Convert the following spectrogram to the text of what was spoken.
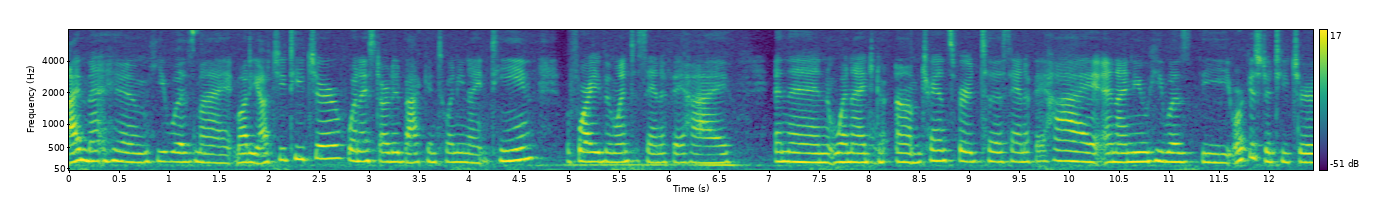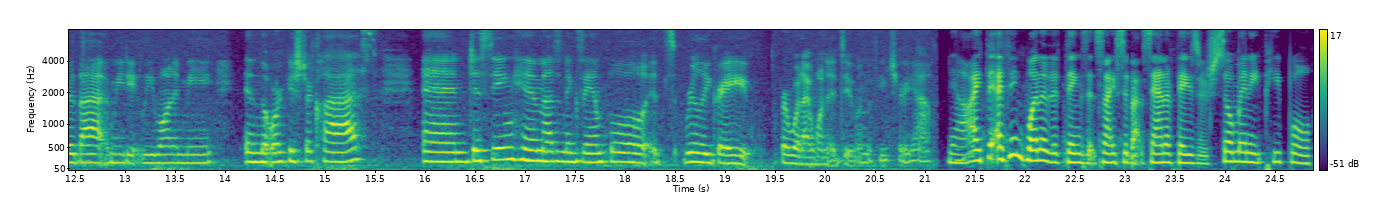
I met him, he was my mariachi teacher when I started back in 2019, before I even went to Santa Fe High. And then when I um, transferred to Santa Fe High and I knew he was the orchestra teacher, that immediately wanted me in the orchestra class. And just seeing him as an example, it's really great for what I want to do in the future. Yeah. Yeah. I, th- I think one of the things that's nice about Santa Fe is there's so many people,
